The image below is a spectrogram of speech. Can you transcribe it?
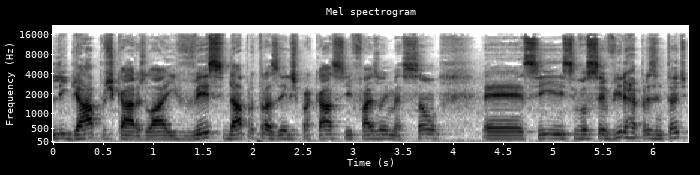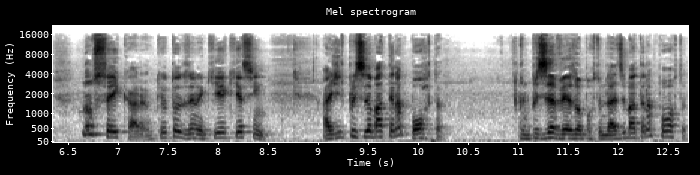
ligar para os caras lá e ver se dá para trazer eles para cá, se faz uma imersão, é, se, se você vira representante? Não sei, cara. O que eu tô dizendo aqui é que, assim, a gente precisa bater na porta. A gente precisa ver as oportunidades e bater na porta.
